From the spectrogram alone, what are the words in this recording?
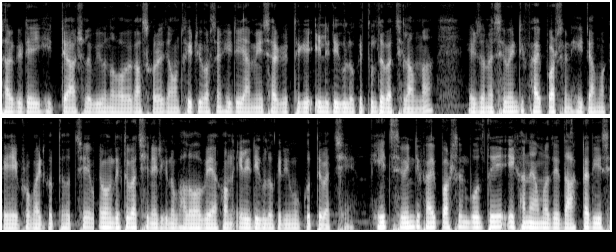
সার্কিটে এই হিটটা আসলে বিভিন্নভাবে কাজ করে। যেমন ফিফটি পার্সেন্ট হিটে আমি এই সার্কিট থেকে এলইডিগুলোকে তুলতে পারছিলাম না। এর জন্য সেভেন্টি ফাইভ পার্সেন্ট হিট আমাকে প্রোভাইড করতে হচ্ছে এবং দেখতে পাচ্ছেন এটি কিন্তু ভালোভাবে এখন এলইডিগুলোকে রিমুভ করতে পারছে। হিট সেভেন্টি ফাইভ পার্সেন্ট বলতে এখানে আমরা যে দাগটা দিয়েছি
